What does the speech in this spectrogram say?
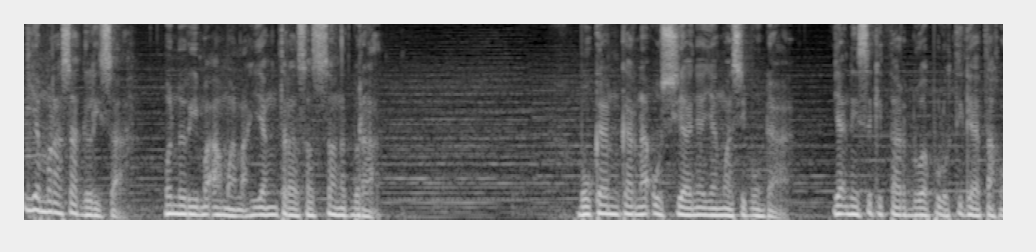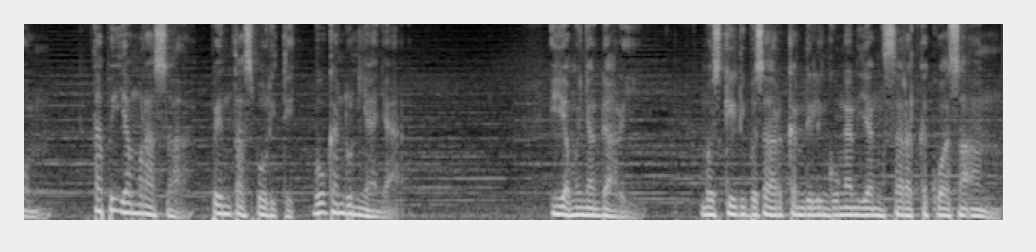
Ia merasa gelisah menerima amanah yang terasa sangat berat. Bukan karena usianya yang masih muda, yakni sekitar 23 tahun, tapi ia merasa pentas politik bukan dunianya ia menyadari, meski dibesarkan di lingkungan yang syarat kekuasaan,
